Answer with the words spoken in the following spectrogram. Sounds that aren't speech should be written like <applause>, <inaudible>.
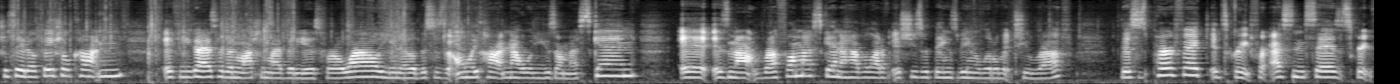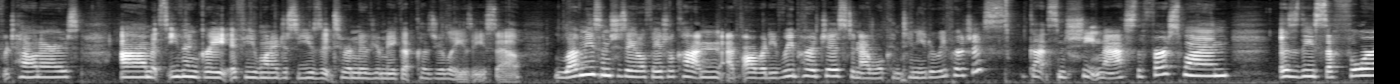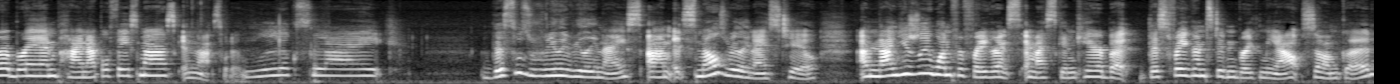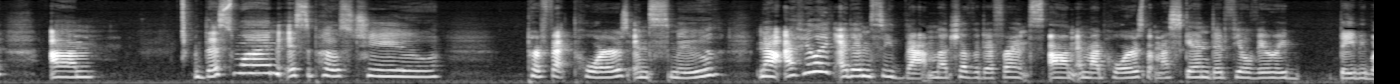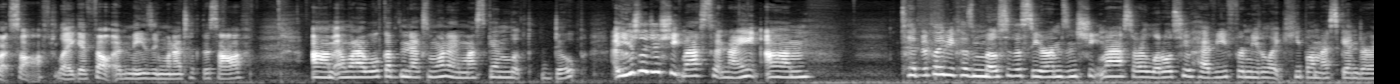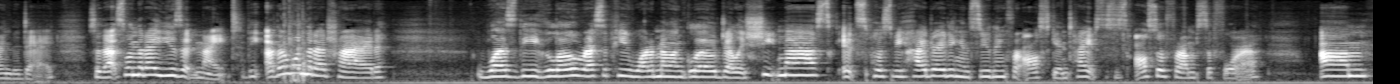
Shiseido Facial Cotton. If you guys have been watching my videos for a while, you know this is the only cotton I will use on my skin. It is not rough on my skin. I have a lot of issues with things being a little bit too rough. This is perfect. It's great for essences. It's great for toners. Um, it's even great if you want to just use it to remove your makeup because you're lazy. So, love me some Shiseido Facial Cotton. I've already repurchased and I will continue to repurchase. Got some sheet masks. The first one is the Sephora brand Pineapple Face Mask and that's what it looks like this was really, really nice. Um, it smells really nice too. I'm not usually one for fragrance in my skincare, but this fragrance didn't break me out, so I'm good. Um, this one is supposed to perfect pores and smooth. Now, I feel like I didn't see that much of a difference um, in my pores, but my skin did feel very baby butt soft. Like, it felt amazing when I took this off. Um, and when I woke up the next morning, my skin looked dope. I usually do sheet masks at night. Um, typically because most of the serums and sheet masks are a little too heavy for me to like keep on my skin during the day. So that's one that I use at night. The other one that I tried was the Glow Recipe Watermelon Glow Jelly Sheet Mask. It's supposed to be hydrating and soothing for all skin types. This is also from Sephora. Um,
